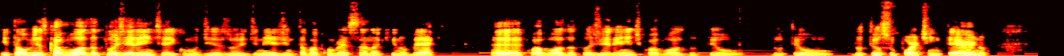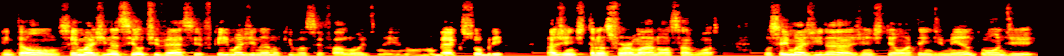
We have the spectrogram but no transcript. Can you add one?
E talvez com a voz da tua gerente, aí como diz o Ednei, a gente estava conversando aqui no back, é, com a voz da tua gerente, com a voz do teu, do teu, do teu suporte interno. Então, você imagina se eu tivesse, fiquei imaginando o que você falou, Ednei, no, no back sobre a gente transformar a nossa voz. Você imagina a gente ter um atendimento onde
